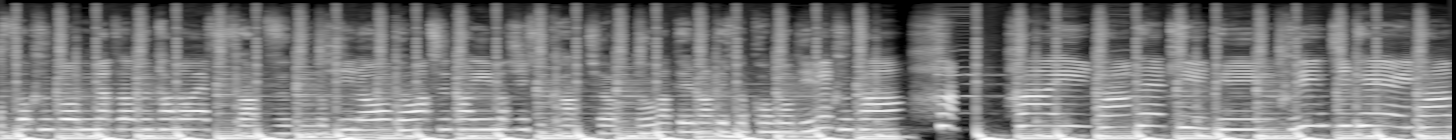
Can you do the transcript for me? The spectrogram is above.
サー競速本なぞ歌のエッサーズの素人扱いマジすかちょっと待て待てそこのディレクター。ははいたてキピクリンチ系た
